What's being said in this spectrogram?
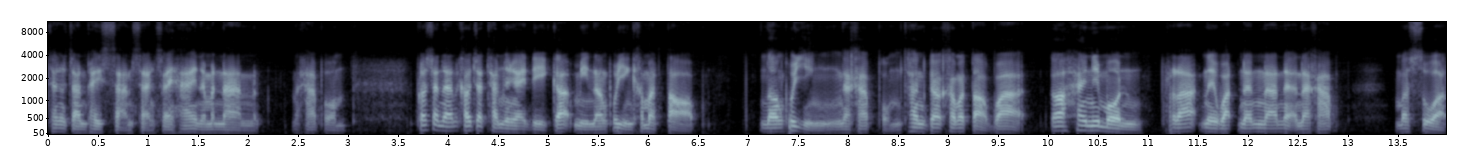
ท่านอาจารย์ไพศาลแสงชัยให้นะมันนานนะครับผม เพราะฉะนั้นเขาจะทำยังไงดีก็มีน้องผู้หญิงเข้ามาตอบ น้องผู้หญิงนะครับ ผมท่านก็เข้ามาตอบว่า ก็ให้นิมนต์พระในวัดนั้นๆนะนะครับ มาสวด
